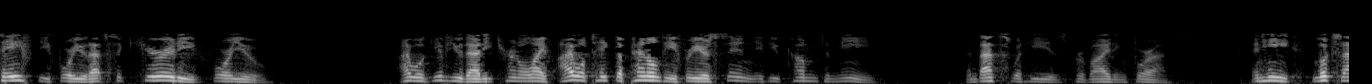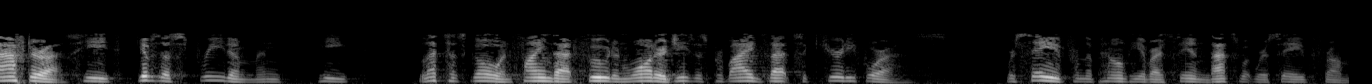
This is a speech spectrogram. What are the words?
safety for you, that security for you. I will give you that eternal life. I will take the penalty for your sin if you come to me. And that's what He is providing for us. And He looks after us. He gives us freedom and He lets us go and find that food and water. Jesus provides that security for us. We're saved from the penalty of our sin. That's what we're saved from.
